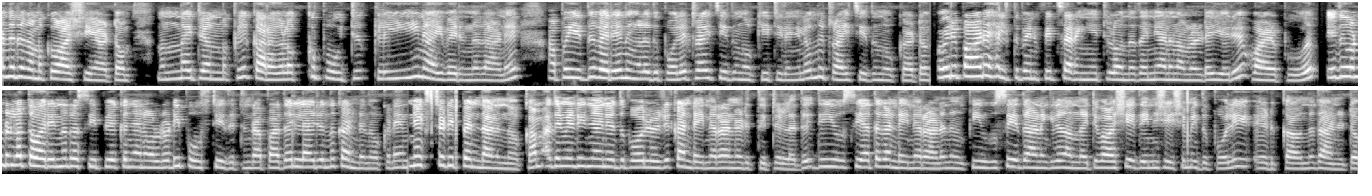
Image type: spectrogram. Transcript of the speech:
എന്നിട്ട് നമുക്ക് വാഷ് ചെയ്യാം കേട്ടോ. നന്നായിട്ട് നമുക്ക് കറകളൊക്കെ പോയിട്ട് ക്ലീൻ ആയി വരുന്നതാണ്. അപ്പോൾ ഇതുവരെ നിങ്ങൾ ഇതുപോലെ ട്രൈ ചെയ്ത് നോക്കിയിട്ടില്ലെങ്കിൽ ഒന്ന് ട്രൈ ചെയ്ത് നോക്കുക കേട്ടോ. ഒരുപാട് ഹെൽത്ത് ബെനിഫിറ്റ്സ് അടങ്ങിയിട്ടുള്ള ഒന്ന് തന്നെയാണ് നമ്മളുടെ ഈ ഒരു വാഴപ്പൂവ്. ഇതുകൊണ്ടുള്ള തോരനും റെസിപ്പിയൊക്കെ ഞാൻ ഓൾറെഡി പോസ്റ്റ് ചെയ്തിട്ടുണ്ട്. അപ്പോൾ അതെല്ലാവരും ഒന്ന് കണ്ടു നോക്കണേ. നെക്സ്റ്റ് ടിപ്പ് എന്താണെന്ന് നോക്കാം. അതിനുവേണ്ടി ഞാൻ ഇതുപോലൊരു കണ്ടെയ്നറാണ് എടുത്തിട്ടുള്ളത്. ഇത് യൂസ് ചെയ്യാത്ത കണ്ടെയ്നറാണ് നിങ്ങൾക്ക് യൂസ് ചെയ്താണെങ്കിൽ നന്നായിട്ട് വാഷ് ചെയ്തതിന് ശേഷം ഇതുപോലെ എടുക്കാവുന്നതാണ് കേട്ടോ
